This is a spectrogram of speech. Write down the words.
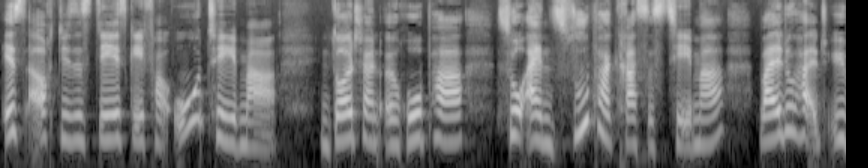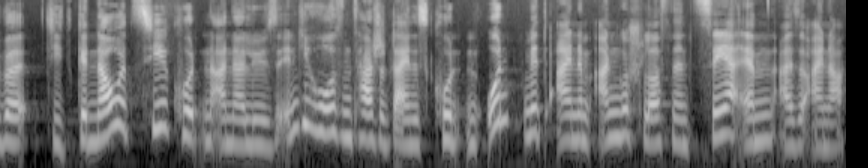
ist auch dieses DSGVO-Thema in Deutschland, Europa so ein super krasses Thema, weil du halt über die genaue Zielkundenanalyse in die Hosentasche deines Kunden und mit einem angeschlossenen CRM, also einer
